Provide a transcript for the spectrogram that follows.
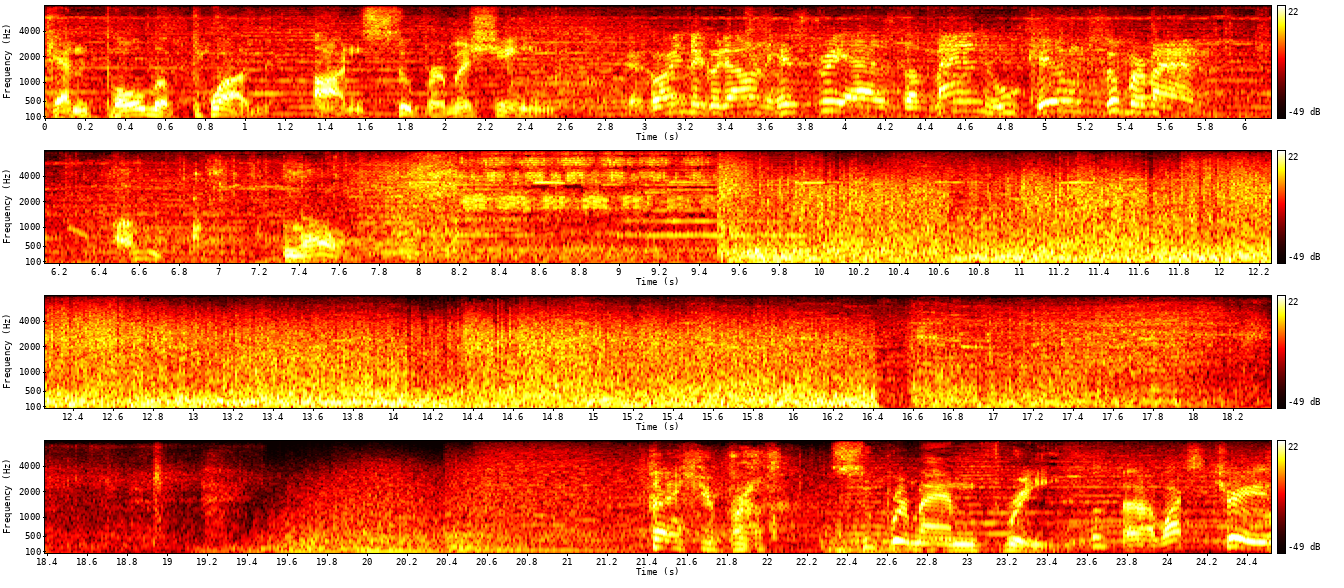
can pull the plug on Super Machine. You're going to go down in history as the man who killed Superman. No. Thank you, brother. Superman 3. Uh, watch the trees.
